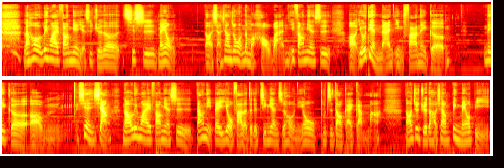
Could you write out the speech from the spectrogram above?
然后另外一方面也是觉得其实没有呃想象中的那么好玩。一方面是呃有点难引发那个那个呃现象，然后另外一方面是当你被诱发了这个经验之后，你又不知道该干嘛，然后就觉得好像并没有比。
